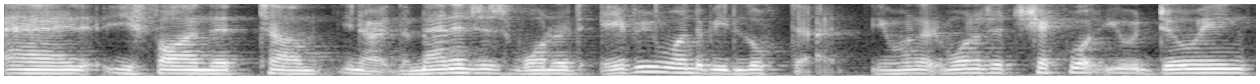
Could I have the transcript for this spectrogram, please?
and you find that um, you know the managers wanted everyone to be looked at. You wanted wanted to check what you were doing.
